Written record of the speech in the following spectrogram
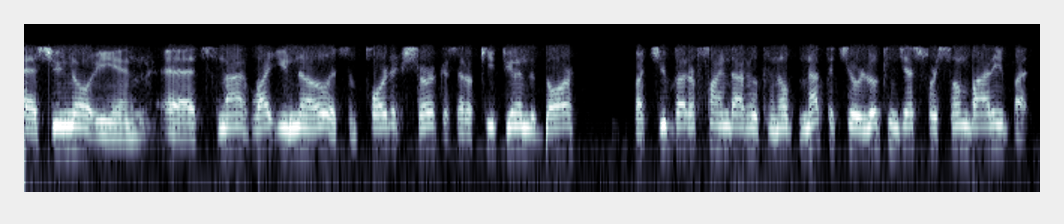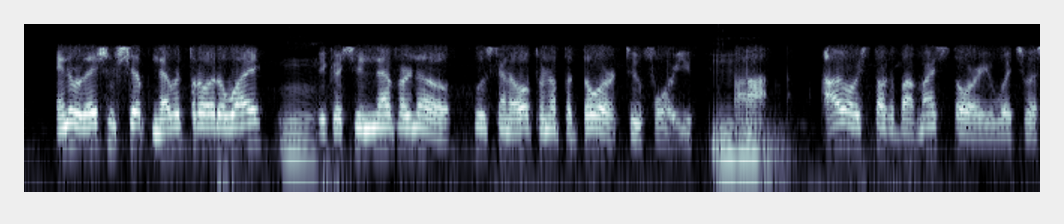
as you know, Ian, uh, it's not what you know. It's important, sure, because it'll keep you in the door. But you better find out who can open. Not that you're looking just for somebody, but in a relationship, never throw it away because you never know who's going to open up a door to for you. Uh, I always talk about my story, which was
